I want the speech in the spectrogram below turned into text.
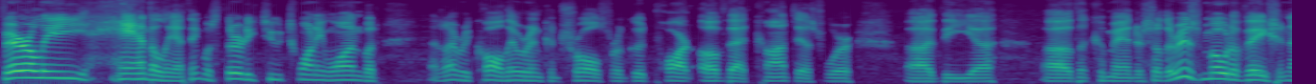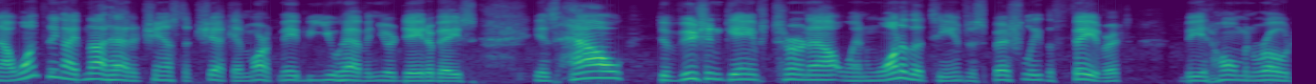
fairly handily. I think it was 32 21, but as I recall, they were in control for a good part of that contest where uh, the uh, uh, the commander. So there is motivation. Now, one thing I've not had a chance to check, and Mark, maybe you have in your database, is how division games turn out when one of the teams, especially the favorite, be it home and road,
